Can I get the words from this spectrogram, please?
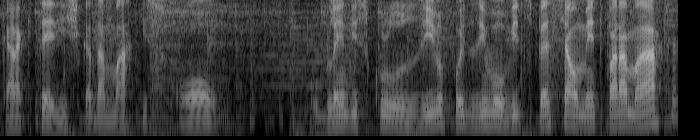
característica da marca Skol. O blend exclusivo foi desenvolvido especialmente para a marca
